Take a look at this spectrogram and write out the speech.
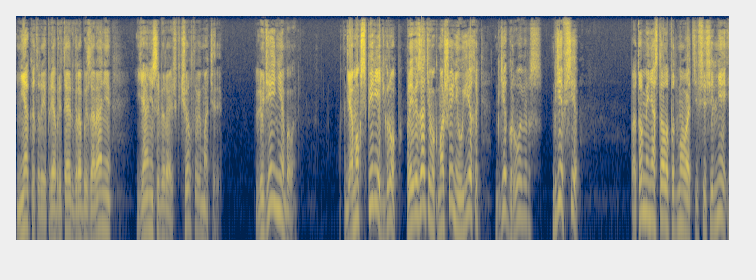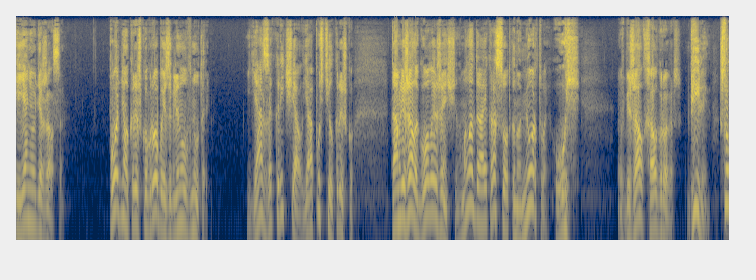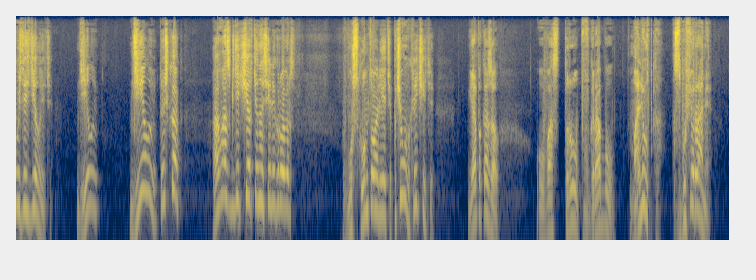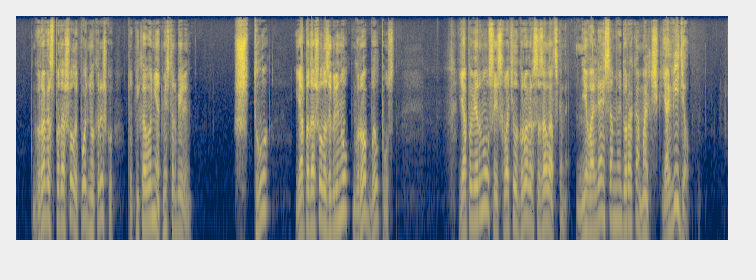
Некоторые приобретают гробы заранее. Я не собираюсь, к чертовой матери. Людей не было. Я мог спереть гроб, привязать его к машине, уехать. Где Гроверс? Где все? Потом меня стало подмывать и все сильнее, и я не удержался. Поднял крышку гроба и заглянул внутрь. Я закричал, я опустил крышку. Там лежала голая женщина, молодая, красотка, но мертвая. Ой! Вбежал Хал Гроверс. «Биллин, что вы здесь делаете?» «Делаю». «Делаю? То есть как? А вас где черти носили, Гроверс?» «В мужском туалете. Почему вы кричите?» Я показал. «У вас труп в гробу. Малютка. С буферами». Гроверс подошел и поднял крышку. «Тут никого нет, мистер Биллин». «Что?» Я подошел и заглянул. Гроб был пуст. Я повернулся и схватил Гроверса за лацканы. «Не валяй со мной дурака, мальчик. Я видел.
